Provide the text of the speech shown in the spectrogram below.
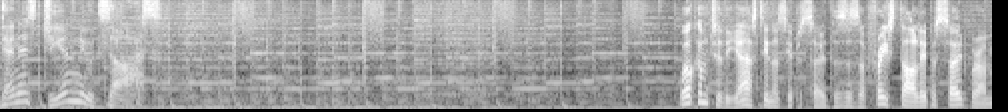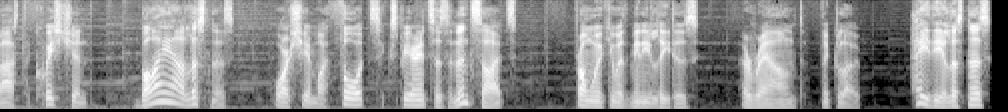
Denis Giannoutsos. Welcome to the Ask Denis episode. This is a freestyle episode where I'm asked a question by our listeners, or I share my thoughts, experiences, and insights from working with many leaders around the globe. Hey there, listeners.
